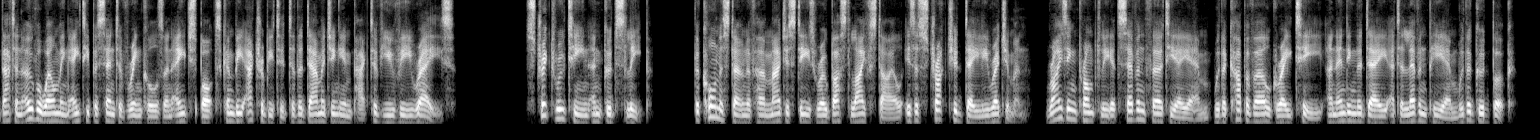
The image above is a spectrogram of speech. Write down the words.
that an overwhelming 80% of wrinkles and age spots can be attributed to the damaging impact of UV rays. Strict routine and good sleep. The cornerstone of Her Majesty's robust lifestyle is a structured daily regimen, rising promptly at 7:30 a.m. with a cup of Earl Grey tea and ending the day at 11 p.m. with a good book,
